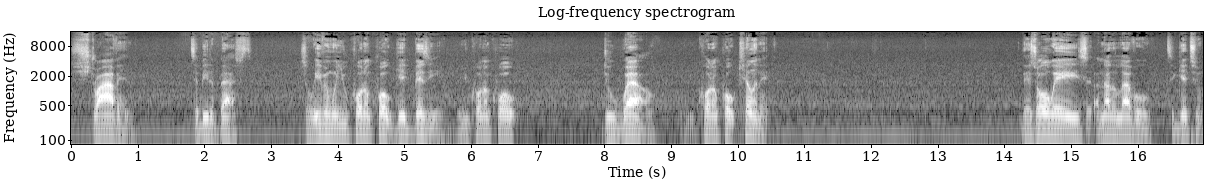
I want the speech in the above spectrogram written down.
striving to be the best. So even when you quote unquote get busy, when you quote unquote do well, quote unquote killing it, there's always another level to get to.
